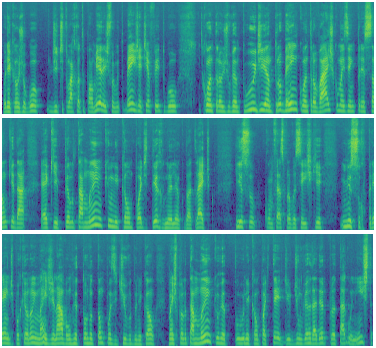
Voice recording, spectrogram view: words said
O Nicão jogou de titular contra o Palmeiras, foi muito bem, já tinha feito gol contra o Juventude, entrou bem contra o Vasco, mas a impressão que dá é que, pelo tamanho que o Nicão pode ter no elenco do Atlético, isso, confesso para vocês que me surpreende, porque eu não imaginava um retorno tão positivo do Nicão, mas pelo tamanho que o, o Nicão pode ter, de, de, um verdadeiro protagonista,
